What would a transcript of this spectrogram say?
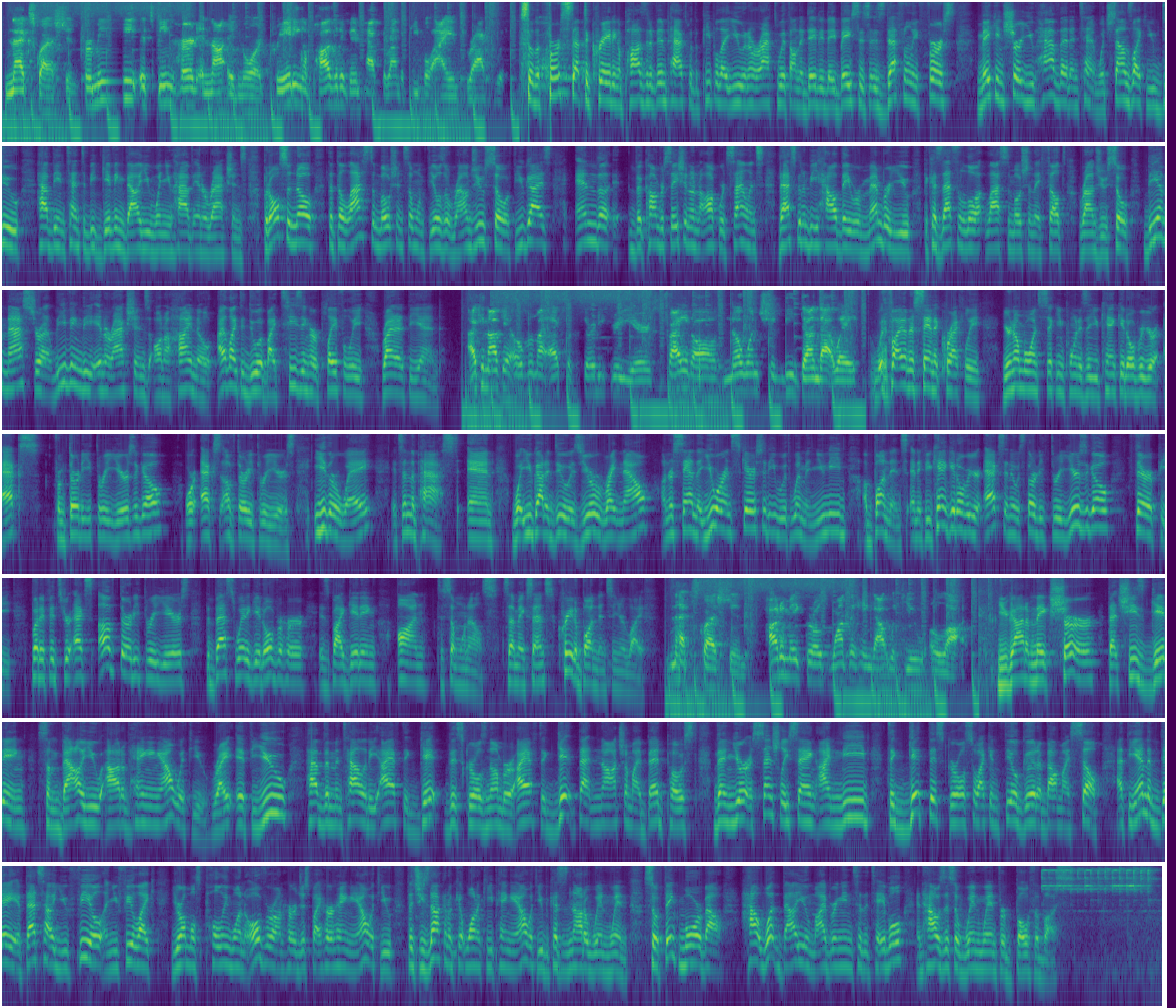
Next question. For me, it's being heard and not ignored, creating a positive impact around the people I interact with. So, the first step to creating a positive impact with the people that you interact with on a day to day basis is definitely first making sure you have that intent, which sounds like you do have the intent to be giving value when you have interactions. But also know that the last emotion someone feels around you, so if you guys end the, the conversation in an awkward silence, that's gonna be how they remember you because that's the last emotion they felt around you. So, be a master at leaving leaving the interactions on a high note. I like to do it by teasing her playfully right at the end. I cannot get over my ex of 33 years. Tried it all. No one should be done that way. If I understand it correctly, your number one sticking point is that you can't get over your ex from 33 years ago or ex of 33 years. Either way, it's in the past. And what you got to do is you're right now, understand that you are in scarcity with women. You need abundance. And if you can't get over your ex and it was 33 years ago, therapy. But if it's your ex of 33 years, the best way to get over her is by getting on to someone else. Does that make sense? Create abundance in your life. Next question How to make girls want to hang out with you a lot? You got to make sure that she's getting some value out of hanging out with you, right? If you have the mentality, I have to get this girl's number, I have to get that notch on my bedpost, then you're essentially saying, I need to get this girl so I can feel good about myself. At the end of the day, if that's how you feel and you feel like you're almost pulling one over on her just by her hanging out with you, then she's not going to want to keep hanging out with you because it's not a win win. So think more about how what value am I bringing to the table and how is this a win-win for both of us?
